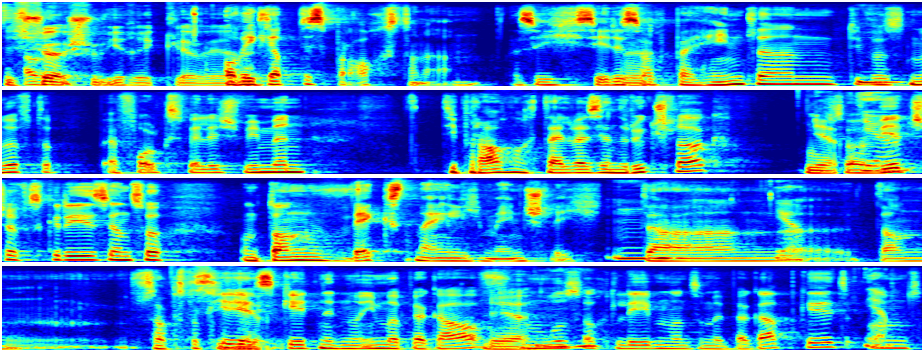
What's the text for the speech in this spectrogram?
Das ist schon schwierig, glaube ich. Aber ich glaube, das brauchst du dann auch. Also ich sehe das auch bei Händlern, die was nur auf der Erfolgswelle schwimmen, die brauchen auch teilweise einen Rückschlag, Ja. so eine Ja. Wirtschaftskrise und so. Und dann wächst man eigentlich menschlich. Dann, Ja. äh, dann sagst du, okay, Sicher. es geht nicht nur immer bergauf, Ja. man muss auch leben, wenn es einmal bergab geht. Ja. Und,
